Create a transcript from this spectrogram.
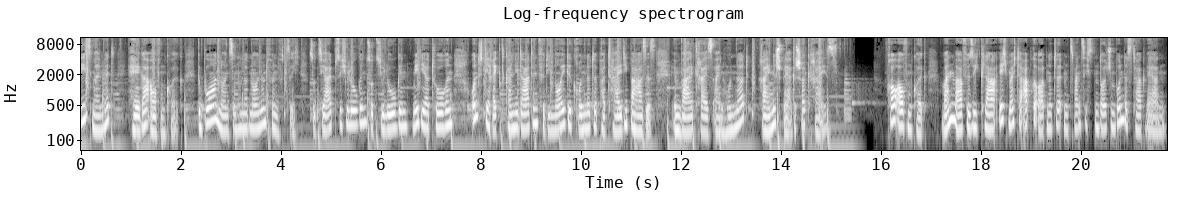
Diesmal mit Helga Aufenkolk, geboren 1959, Sozialpsychologin, Soziologin, Mediatorin und Direktkandidatin für die neu gegründete Partei Die Basis im Wahlkreis 100 Rheinisch-Bergischer Kreis. Frau Aufenkolk, wann war für Sie klar, ich möchte Abgeordnete im 20. Deutschen Bundestag werden?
